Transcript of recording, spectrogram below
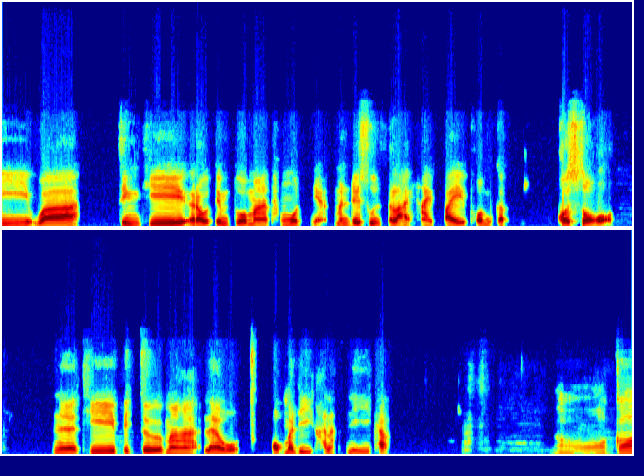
นี้ว่าสิ่งที่เราเต็มตัวมาทั้งหมดเนี่ยมันได้สูญสลายหายไปพร้อมกับข้อสอบนะที่ไปเจอมาแล้วออกมาดีขนาดนี้ครับ อ๋อ ก็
